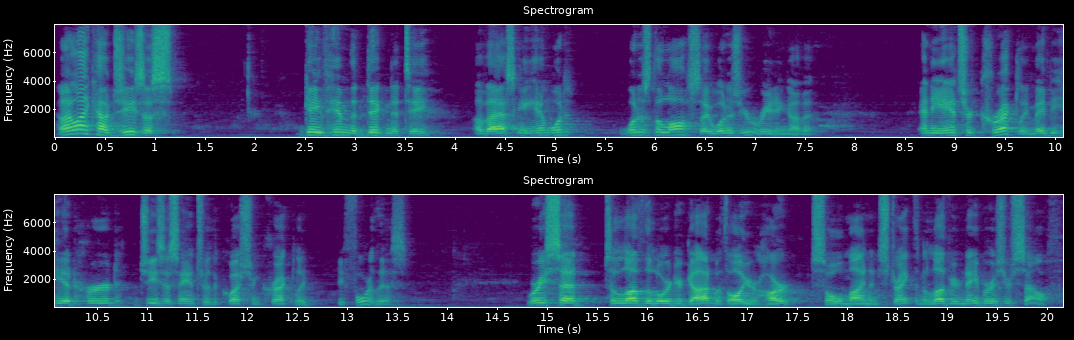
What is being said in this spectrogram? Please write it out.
And I like how Jesus gave him the dignity of asking him, What, what does the law say? What is your reading of it? And he answered correctly. Maybe he had heard Jesus answer the question correctly before this, where he said to love the Lord your God with all your heart, soul, mind, and strength, and to love your neighbor as yourself.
